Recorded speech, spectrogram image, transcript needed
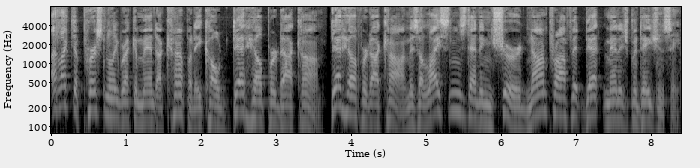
I'd like to personally recommend a company called DebtHelper.com. DebtHelper.com is a licensed and insured nonprofit debt management agency.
